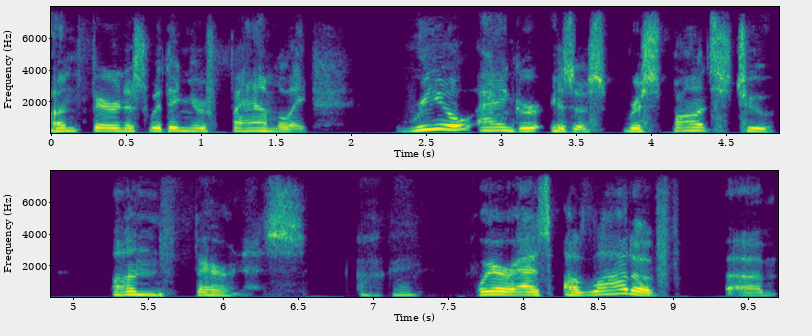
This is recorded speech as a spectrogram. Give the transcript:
unfairness within your family real anger is a response to unfairness Okay. whereas a lot of um,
